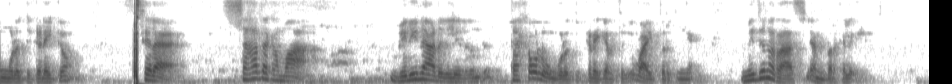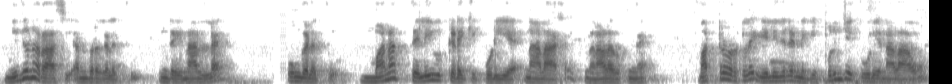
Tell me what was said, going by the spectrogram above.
உங்களுக்கு கிடைக்கும். சில சாதகமாக வெளிநாடுகளிலிருந்து தகவல் உங்களுக்கு கிடைக்கிறதுக்கு வாய்ப்பு இருக்குங்க. மிதுன ராசி அன்பர்களே மிதுன ராசி அன்பர்களுக்கு இன்றைய நாளில் உங்களுக்கு மன தெளிவு கிடைக்கக்கூடிய நாளாக இந்த நாள் இருக்குங்க. மற்றவர்களை எளிதில் இன்றைக்கி புரிஞ்சிக்கக்கூடிய நாளாகவும்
